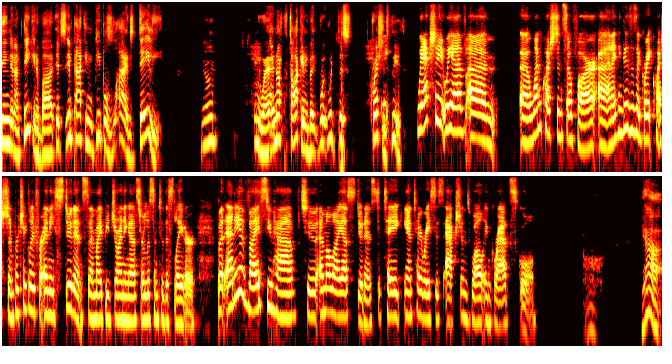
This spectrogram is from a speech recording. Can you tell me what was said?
thing that I'm thinking about. It's impacting people's lives daily. You know. Anyway, enough talking. But what, what this questions, please? We actually we have um, uh, one question so far, uh, and I think this is a great question, particularly for any students that might be joining us or listen to this later. But any advice you have to MLIS students to take anti-racist actions while in grad school? Oh, yeah,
